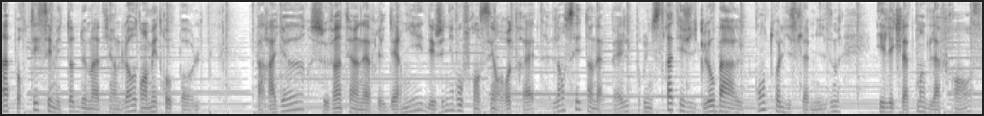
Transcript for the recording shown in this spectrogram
importé ses méthodes de maintien de l'ordre en métropole? Par ailleurs, ce 21 avril dernier, des généraux français en retraite lançaient un appel pour une stratégie globale contre l'islamisme et l'éclatement de la France,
